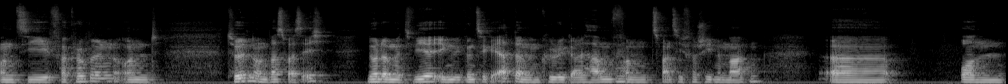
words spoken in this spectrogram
und sie verkrüppeln und töten und was weiß ich nur damit wir irgendwie günstige Erdbeeren im Kühlregal haben von ja. 20 verschiedenen Marken. Äh, und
